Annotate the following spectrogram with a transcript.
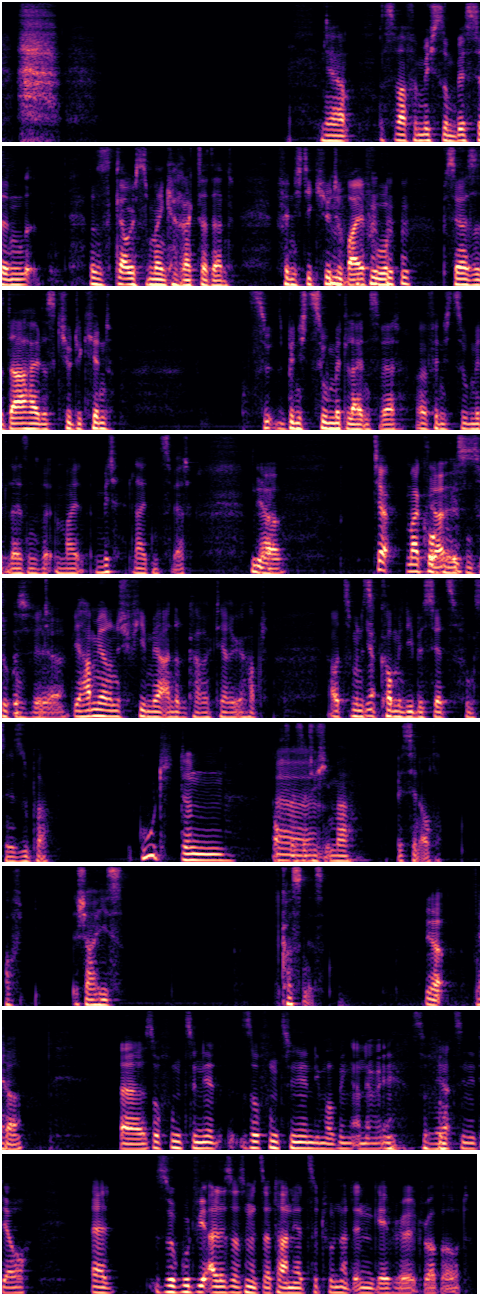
Ja, das war für mich so ein bisschen. Das ist, glaube ich, so mein Charakter dann. Finde ich die cute Waifu, beziehungsweise da halt das cute Kind. Zu, bin ich zu mitleidenswert. Oder finde ich zu mitleidenswert. mitleidenswert. ja. Tja, mal gucken, Ja, wie es in Zukunft ist wird. fair. Wir haben ja noch nicht viel mehr andere Charaktere gehabt. Aber zumindest Ja. die Comedy bis jetzt funktioniert super. Gut, dann. Auch wenn es äh, natürlich immer ein bisschen auch auf Jahis Kosten ist. Ja, klar. Äh, so, funktioniert, so funktionieren die Mobbing-Anime. So Ja. funktioniert ja auch äh, so gut wie alles, was mit Satania zu tun hat in Gabriel Dropout.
